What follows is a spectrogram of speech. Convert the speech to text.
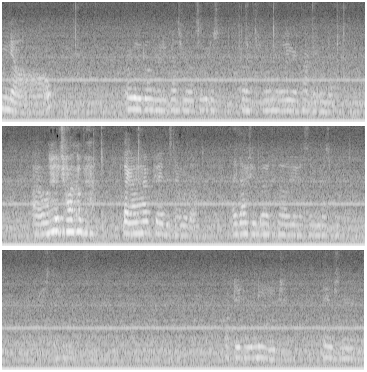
No. I'm gonna go in the glass road, so we'll just touch on your apartment window. I want to talk about, like I have played this demo though. It's actually better to tell you an investment. What did you need? There's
